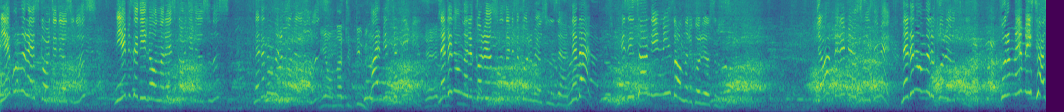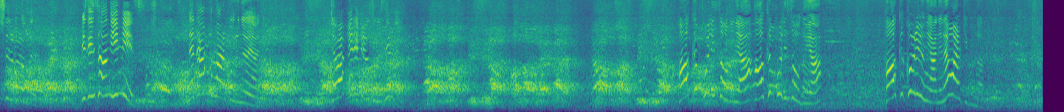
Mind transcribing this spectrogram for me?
Niye bunları eskort ediyorsunuz? Niye bize değil de onları eskort ediyorsunuz? Neden onları koruyorsunuz? Niye onlar Türk değil mi? Hayır biz Türk değil miyiz? Ee, yes. Neden onları koruyorsunuz da bizi korumuyorsunuz yani? Neden? Biz insan değil miyiz onları koruyorsunuz? Cevap veremiyorsunuz değil mi? Neden onları koruyorsunuz? Korunmaya mı ihtiyaçları var onların? Biz insan değil miyiz? Neden? polisi olun ya. Halkı koruyun yani ne var ki bunda?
